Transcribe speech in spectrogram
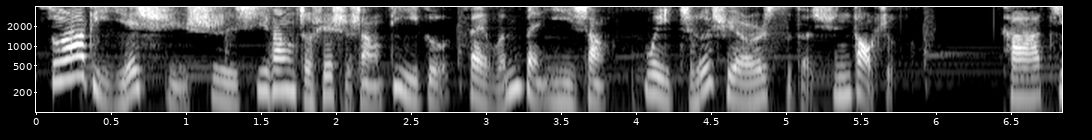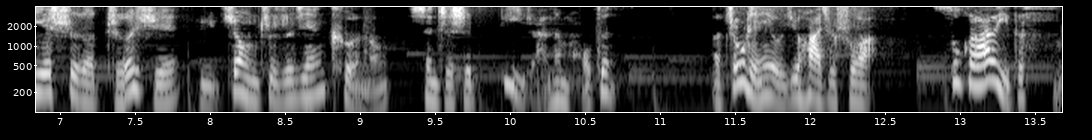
苏格拉底也许是西方哲学史上第一个在文本意义上为哲学而死的殉道者。他揭示了哲学与政治之间可能甚至是必然的矛盾。啊，周濂有一句话就说啊，苏格拉底的死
